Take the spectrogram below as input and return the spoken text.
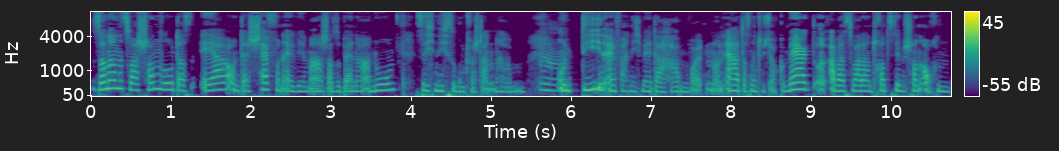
sondern es war schon so, dass er und der Chef von LVMH, also Bernard Arnault, sich nicht so gut verstanden haben mhm. und die ihn einfach nicht mehr da haben wollten. Und er hat das natürlich auch gemerkt, aber es war dann trotzdem schon auch ein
